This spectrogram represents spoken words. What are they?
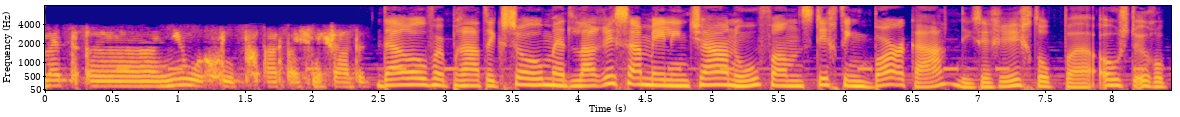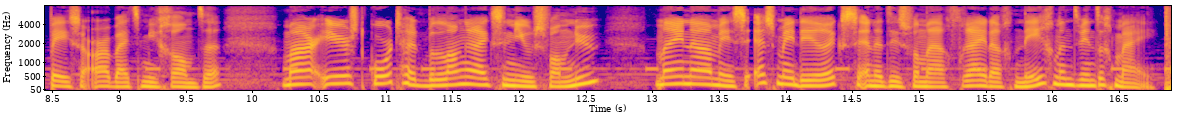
met een nieuwe groep arbeidsmigranten. Daarover praat ik zo met Larissa Melincianu van Stichting Barca, die zich richt op Oost-Europese arbeidsmigranten. Maar eerst kort het belangrijkste nieuws van nu. Mijn naam is Esme Dirks en het is vandaag vrijdag 29 mei.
